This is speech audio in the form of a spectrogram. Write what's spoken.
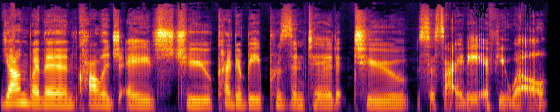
young women, college age, to kind of be presented to society, if you will.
